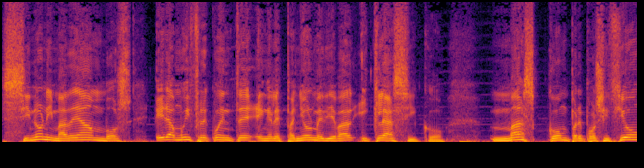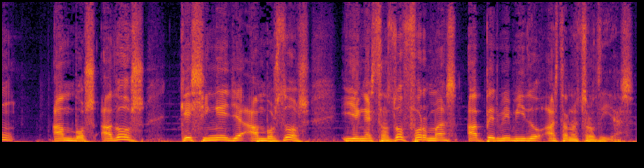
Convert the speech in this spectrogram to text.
sinónima de ambos era muy frecuente en el español medieval y clásico, más con preposición ambos a dos que sin ella ambos dos. Y en estas dos formas ha pervivido hasta nuestros días.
